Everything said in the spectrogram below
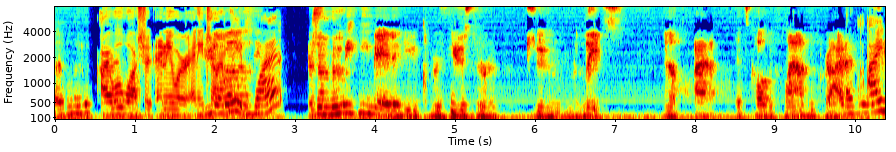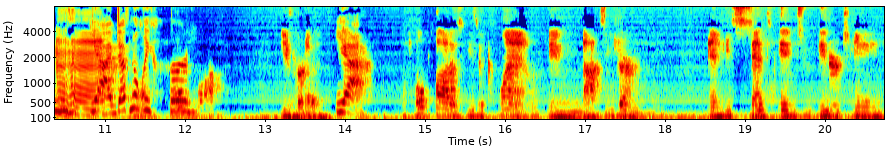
I believe. I will watch it anywhere, anytime. know Wait, what? There's a movie he made that he refused to to release. And uh, it's called The Clown Who Cried. I believe. I Mhm. yeah, I've definitely heard. You've heard of it. Yeah, The whole plot is he's a clown in Nazi Germany, and he's sent in to entertain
